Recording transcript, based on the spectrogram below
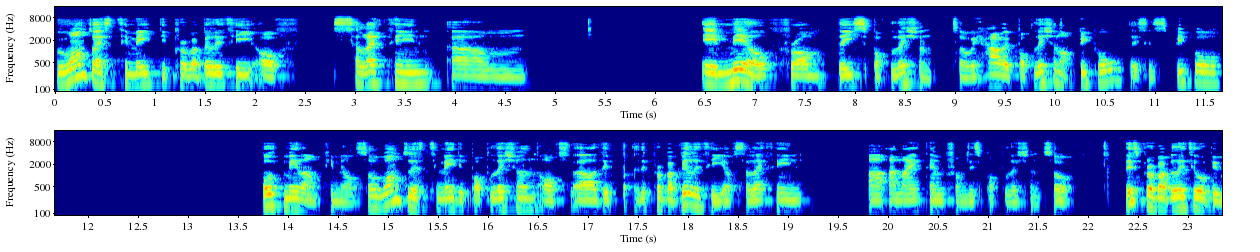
We want to estimate the probability of selecting um, a male from this population. So we have a population of people. This is people both male and female. So want to estimate the population of uh, the, the probability of selecting uh, an item from this population. So this probability will be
